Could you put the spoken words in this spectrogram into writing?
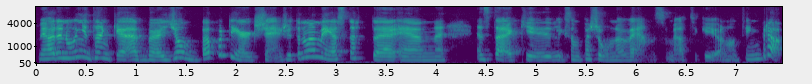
Men jag hade nog ingen tanke att börja jobba på Dear Change, utan det var mer att stötta en, en stark liksom, person och vän som jag tycker gör någonting bra.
